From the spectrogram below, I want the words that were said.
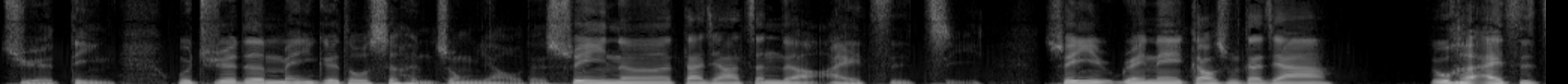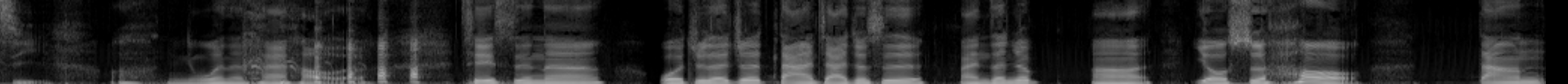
决定。我觉得每一个都是很重要的，所以呢，大家真的要爱自己。所以 Rene 告诉大家如何爱自己啊！你问的太好了。其实呢，我觉得就是大家就是反正就啊，有时候当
